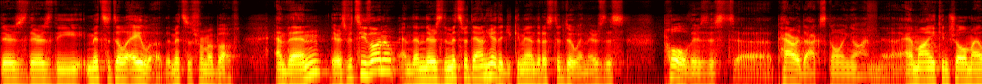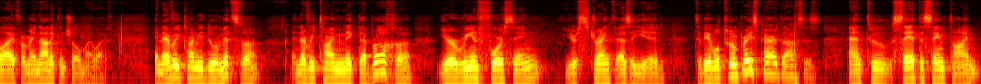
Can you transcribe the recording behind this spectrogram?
there's there's the mitzvah del Eila, the mitzvahs from above, and then there's vitzivanu, and then there's the mitzvah down here that you commanded us to do, and there's this pull, there's this uh, paradox going on. Uh, am I in control of my life, or am I not in control of my life? And every time you do a mitzvah, and every time you make that bracha, you're reinforcing your strength as a yid to be able to embrace paradoxes and to say at the same time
